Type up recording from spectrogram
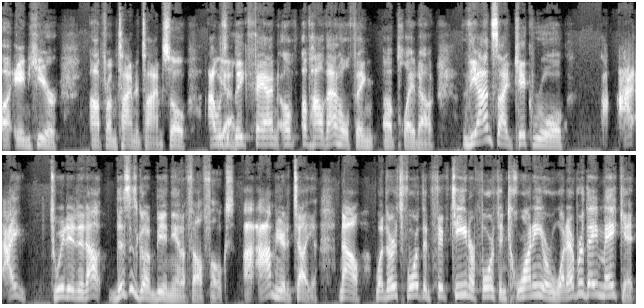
uh, in here uh, from time to time. So I was yeah. a big fan of, of how that whole thing uh, played out. The onside kick rule, I, I tweeted it out. This is going to be in the NFL, folks. I- am here to tell you. Now, whether it's fourth and 15 or fourth and 20 or whatever they make it,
